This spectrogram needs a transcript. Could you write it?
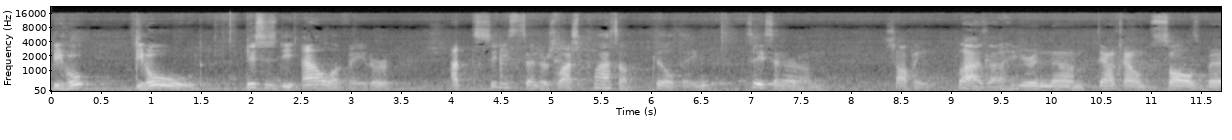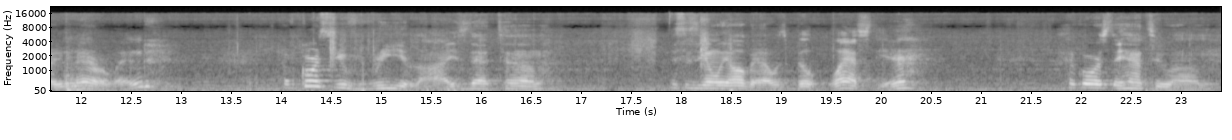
Behold, behold, this is the elevator at the city center slash plaza building. City center um, shopping plaza here in um, downtown Salisbury, Maryland. Of course, you've realized that um, this is the only elevator that was built last year. Of course, they had to um,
